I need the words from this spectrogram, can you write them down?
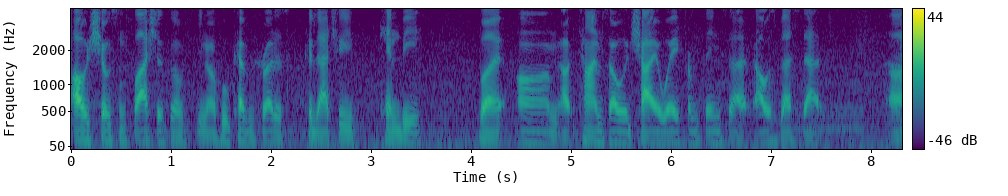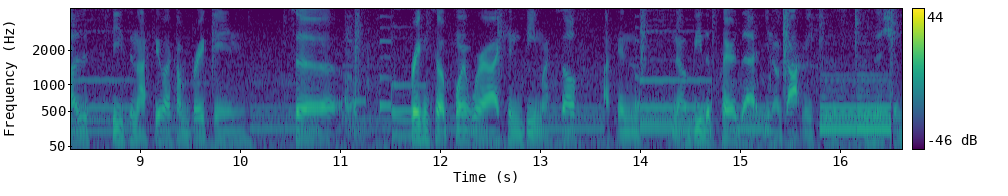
I would show some flashes of, you know, who Kevin Paredes could actually can be. But um, at times I would shy away from things that I was best at. Uh, this season, I feel like I'm breaking to breaking to a point where I can be myself. I can, you know, be the player that you know got me to this position.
